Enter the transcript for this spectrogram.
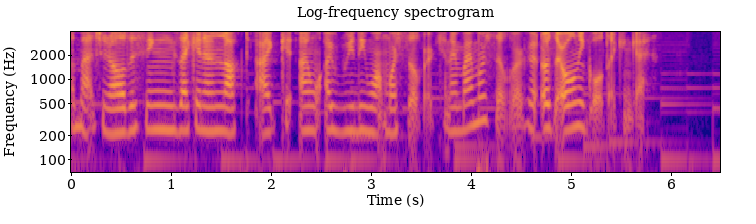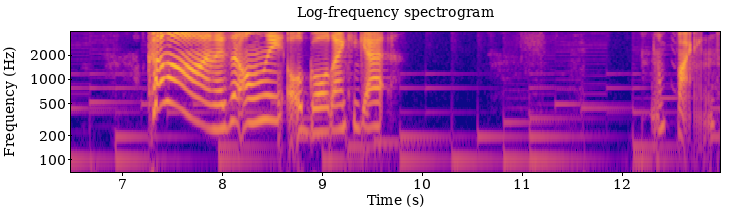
imagine all the things I can unlock. I, can, I, I really want more silver. Can I buy more silver? Or is there only gold I can get? Come on! Is it only gold I can get? I'm fine.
